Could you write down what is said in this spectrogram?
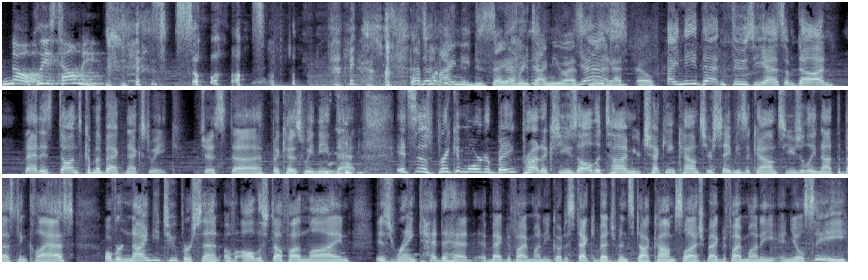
no, please tell me. so awesome. That's what I need to say every time you ask me that, Joe. I need that enthusiasm, Dawn. That is Dawn's coming back next week. Just uh, because we need that. it's those brick and mortar bank products you use all the time. Your checking accounts, your savings accounts, usually not the best in class. Over 92% of all the stuff online is ranked head to head at Magnify Money. Go to stackingbenjamins.com slash magnify money and you'll see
